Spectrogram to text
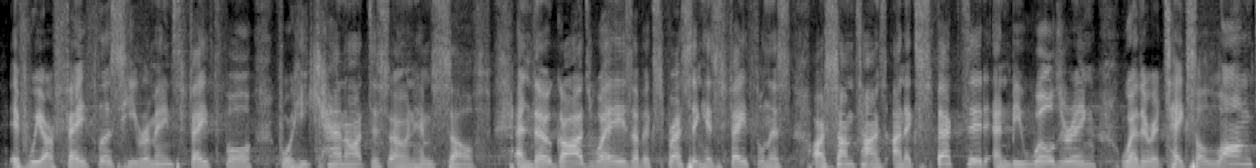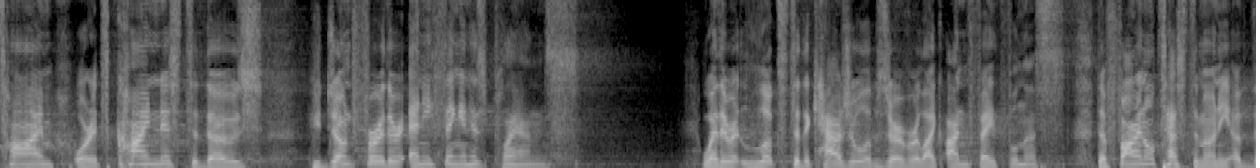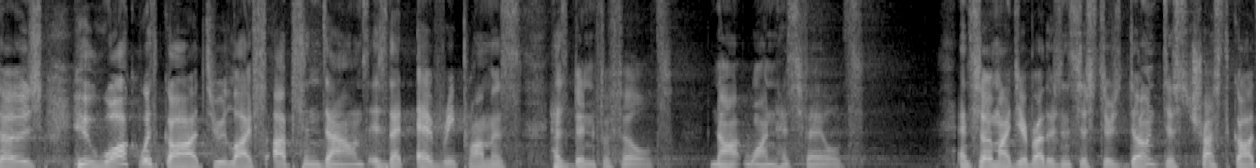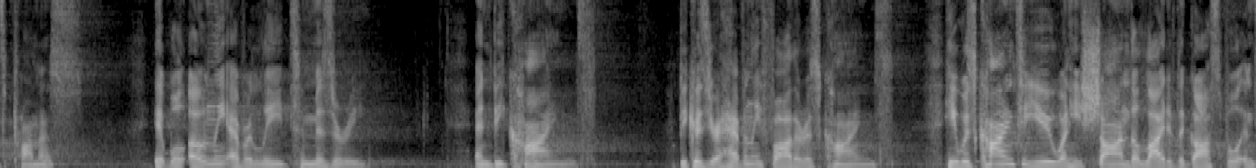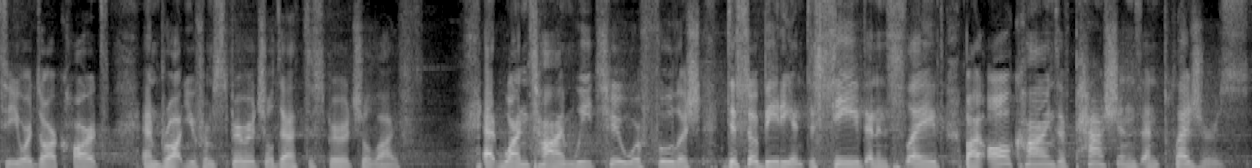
If we are faithless, he remains faithful, for he cannot disown himself. And though God's ways of expressing his faithfulness are sometimes unexpected and bewildering, whether it takes a long time or it's kindness to those who don't further anything in his plans, whether it looks to the casual observer like unfaithfulness, the final testimony of those who walk with God through life's ups and downs is that every promise has been fulfilled, not one has failed. And so, my dear brothers and sisters, don't distrust God's promise. It will only ever lead to misery. And be kind, because your heavenly Father is kind he was kind to you when he shone the light of the gospel into your dark heart and brought you from spiritual death to spiritual life. At one time, we too were foolish, disobedient, deceived, and enslaved by all kinds of passions and pleasures.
